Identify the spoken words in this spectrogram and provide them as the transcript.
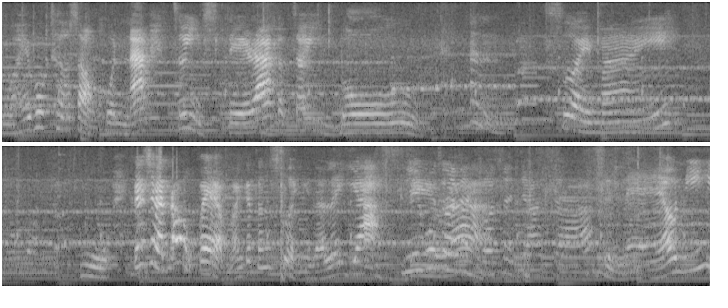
ตัวให้พวกเธอสองคนนะ เจ้าหญิงสเตล่ากับเจ้าหญิงโบอืมสวยไหมโหก็ฉันออกแบบมันก็ต้องสวยอยู่แล้วละย่าสเตนี่พวกเธอล่าแต่งตัวเสร็จยังจ๊ะเสร็จแล้วนี่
